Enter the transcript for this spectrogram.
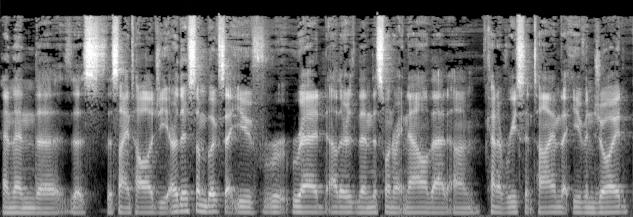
and then the the, the Scientology. Are there some books that you've read other than this one right now that um, kind of recent time that you've enjoyed,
